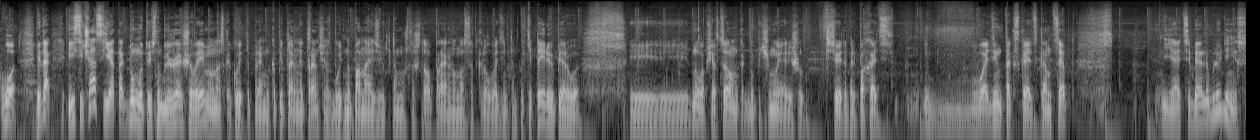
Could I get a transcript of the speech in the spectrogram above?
Вот. Итак, и сейчас, я так думаю, то есть на ближайшее время у нас какой-то прям капитальный тренд сейчас будет на Паназию, потому что что, правильно, у нас открыл Вадим там пакетерию первую, и, и, ну, вообще в целом, как бы, почему я решил все это припахать в один, так сказать, концепт. Я тебя люблю, Денис.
